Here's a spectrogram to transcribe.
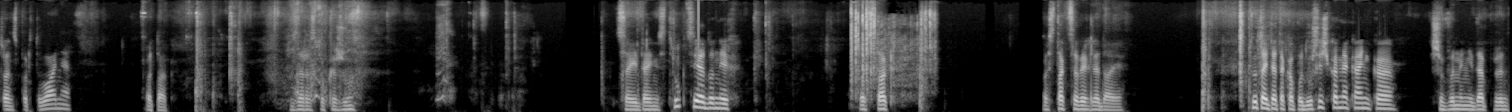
транспортування. Отак. Зараз покажу. Це йде інструкція до них. Ось так. Ось так це виглядає. Тут йде така подушечка м'якенька, щоб вони ніде при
